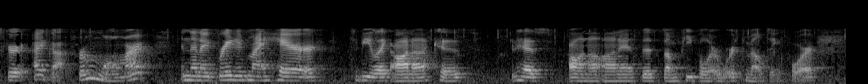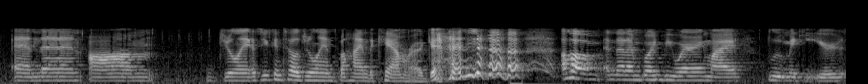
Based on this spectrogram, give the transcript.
skirt I got from Walmart. And then I braided my hair to be like Anna, because it has Anna on it. Says some people are worth melting for. And then, um, Julianne, as you can tell, Julianne's behind the camera again. um, and then I'm going to be wearing my blue Mickey ears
